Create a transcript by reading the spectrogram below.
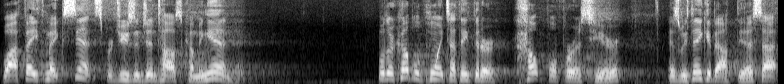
why faith makes sense for Jews and Gentiles coming in. Well, there are a couple of points I think that are helpful for us here as we think about this. I,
